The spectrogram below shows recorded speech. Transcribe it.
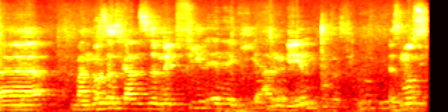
Äh, man muss das Ganze mit viel Energie angehen. Es, muss,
